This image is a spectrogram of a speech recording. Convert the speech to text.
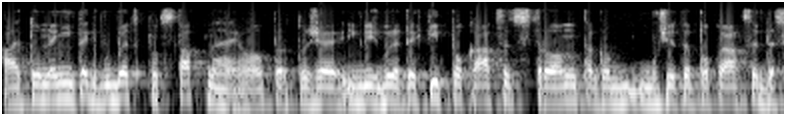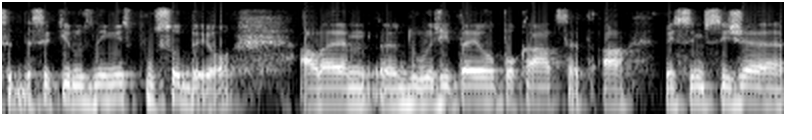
ale to není teď vůbec podstatné, jo? protože i když budete chtít pokácet strom, tak ho můžete pokácet deset, deseti různými způsoby, jo? ale e, důležité je ho pokácet a myslím si, že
